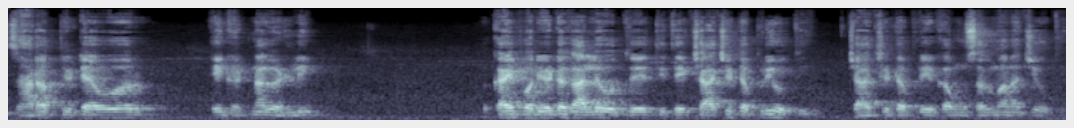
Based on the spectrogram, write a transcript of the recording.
झाराप तिट्यावर एक घटना घडली. काही पर्यटक आले होते तिथे एक चहाची टपरी होती. चहाची टपरी एका मुसलमानाची होती.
